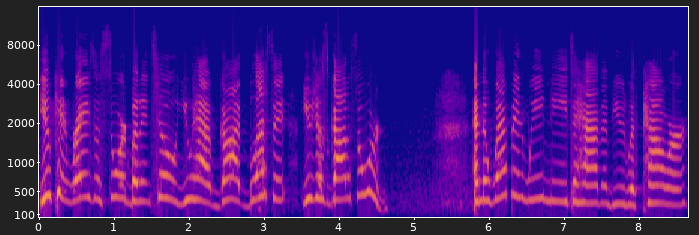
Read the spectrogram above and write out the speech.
You can raise a sword, but until you have God bless it, you just got a sword. And the weapon we need to have imbued with power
